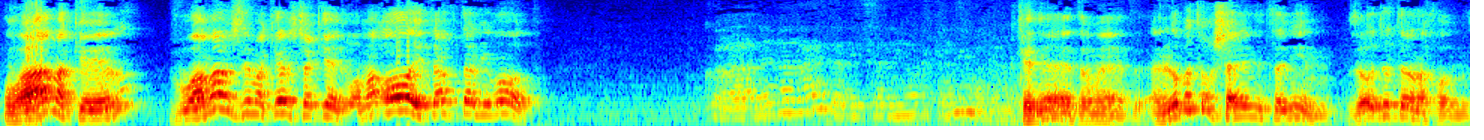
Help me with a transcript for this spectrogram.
הוא ראה מקל, והוא אמר שזה מקל שקד, הוא אמר, או, היטבת לראות. כנראה, את אומרת, אני לא בטוח שהיה ניצנים, זה עוד יותר נכון,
